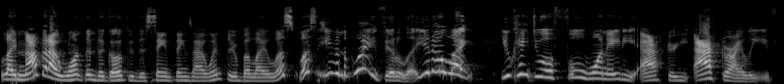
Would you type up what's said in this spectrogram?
like, not that I want them to go through the same things I went through, but like, let's let's even the playing field. Like you know, like you can't do a full 180 after after I leave.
